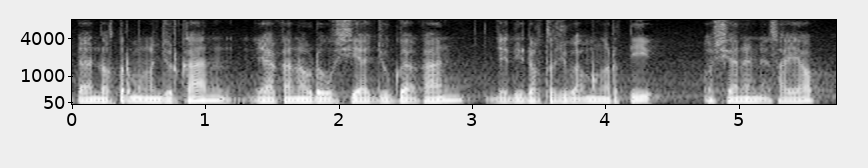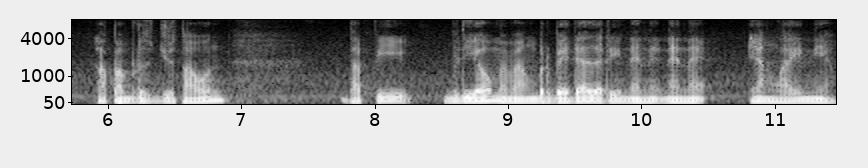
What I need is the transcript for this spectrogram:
Dan dokter menganjurkan ya karena udah usia juga kan. Jadi dokter juga mengerti usia nenek saya 87 tahun tapi beliau memang berbeda dari nenek-nenek yang lainnya.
